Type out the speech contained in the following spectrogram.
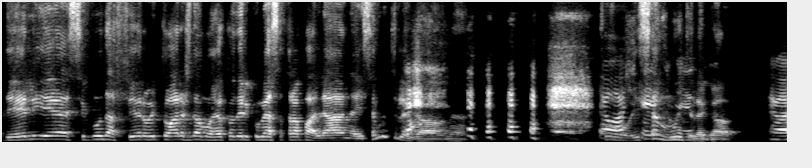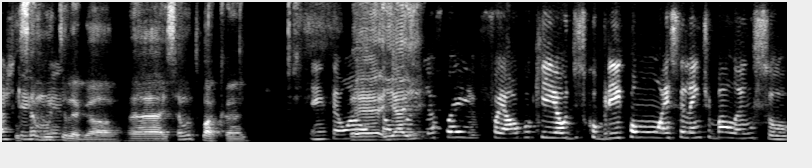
dele é segunda-feira, 8 horas da manhã, quando ele começa a trabalhar, né? Isso é muito legal, né? Eu Pô, acho isso que é, é muito mesmo. legal. Eu acho que isso é, é muito legal. É, isso é muito bacana. Então, a é, e aí... foi, foi algo que eu descobri como um excelente balanço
